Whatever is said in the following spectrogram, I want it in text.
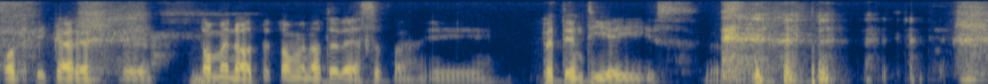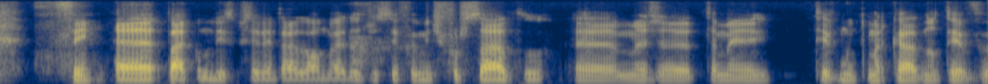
Pode ficar esta. Toma nota, toma nota dessa, pá. E patenteia isso. Sim, uh, pá, como disse, gostei da entrada do Almeida, o José foi muito esforçado, uh, mas uh, também teve muito marcado, não teve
